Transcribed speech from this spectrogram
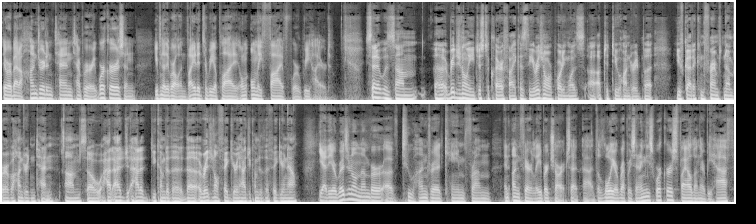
there were about 110 temporary workers, and even though they were all invited to reapply, o- only five were rehired. You said it was um, uh, originally, just to clarify, because the original reporting was uh, up to 200, but you've got a confirmed number of 110. Um, so how, how, did you, how did you come to the, the original figure and how did you come to the figure now? Yeah, the original number of 200 came from an unfair labor charge that uh, the lawyer representing these workers filed on their behalf.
